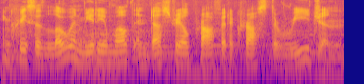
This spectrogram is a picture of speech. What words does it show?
Increases low and medium wealth industrial profit across the region.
